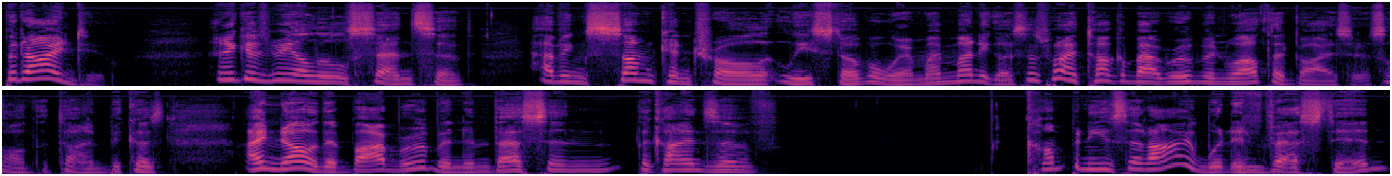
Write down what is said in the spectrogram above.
But I do. And it gives me a little sense of having some control at least over where my money goes. That's why I talk about Rubin Wealth Advisors all the time because I know that Bob Rubin invests in the kinds of companies that I would invest in.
